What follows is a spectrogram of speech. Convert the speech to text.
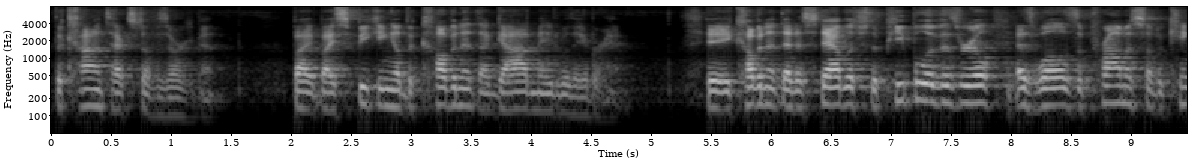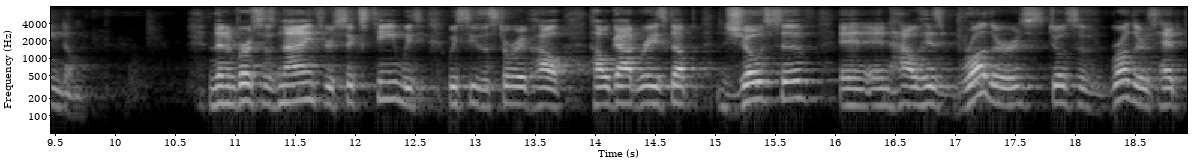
the context of his argument by, by speaking of the covenant that God made with Abraham a covenant that established the people of Israel as well as the promise of a kingdom. And then in verses 9 through 16, we, we see the story of how, how God raised up Joseph and, and how his brothers, Joseph's brothers, had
